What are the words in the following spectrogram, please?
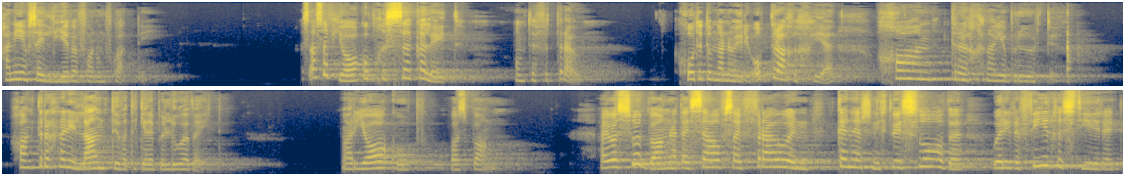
gaan nie sy lewe van hom vat nie. Dit is asof Jakob gesukkel het om te vertrou. God het hom dan nou hierdie opdrag gegee: "Gaan terug na jou broer toe. Gaan terug na die land toe wat ek julle beloof het." Maar Jakob was bang. Hy was so bang dat hy self sy vrou en kinders en die twee slawe oor die rivier gestuur het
